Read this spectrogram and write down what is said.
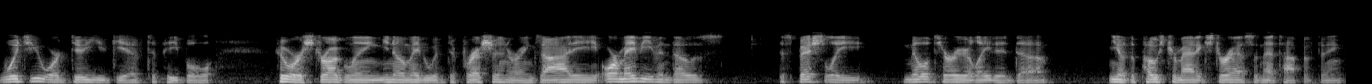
would you or do you give to people who are struggling, you know, maybe with depression or anxiety, or maybe even those, especially military related, uh, you know, the post traumatic stress and that type of thing?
